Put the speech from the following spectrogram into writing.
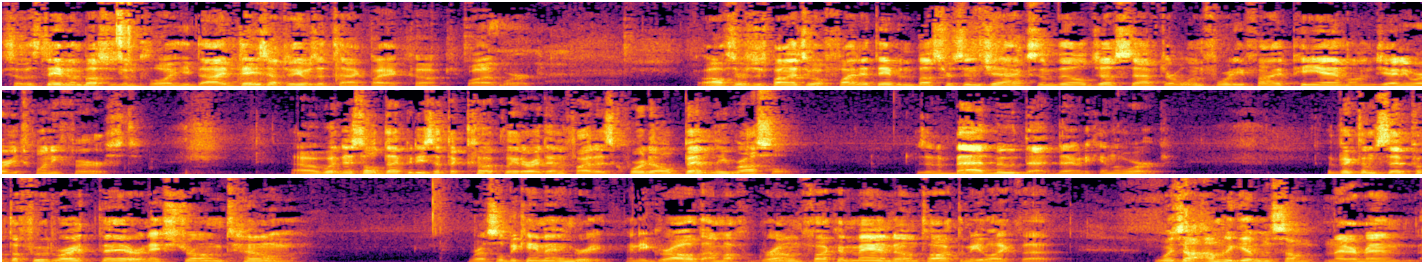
So this Dave and Buster's employee, he died days after he was attacked by a cook while at work. Officers responded to a fight at Dave and Buster's in Jacksonville just after 1:45 p.m. on January 21st. A witness told deputies that the cook, later identified as Cordell Bentley Russell, was in a bad mood that day when he came to work. The victim said, "Put the food right there" in a strong tone. Russell became angry and he growled, "I'm a grown fucking man. Don't talk to me like that." Which I, I'm going to give him some there, man.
